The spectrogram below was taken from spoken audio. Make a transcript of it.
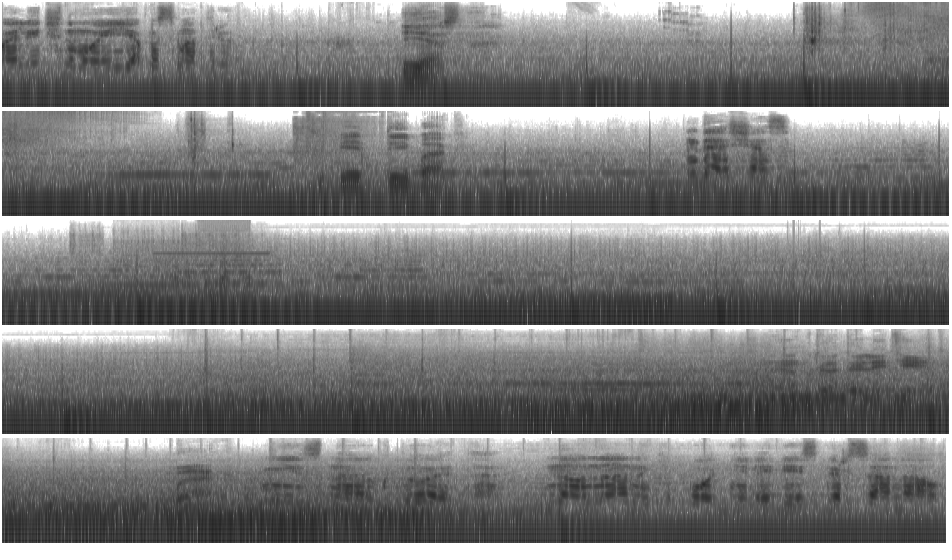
По личному, и я посмотрю. Ясно. Теперь ты, Бак. Да, сейчас. Нам кто-то летит. Бак, Не знаю, кто это, но на ноги подняли весь персонал.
